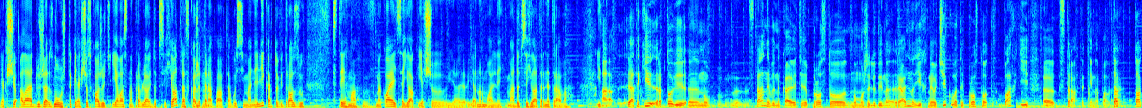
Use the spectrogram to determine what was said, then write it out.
Якщо, але дуже знову ж таки, якщо скажуть, я вас направляю до психіатра, скаже Мгм. терапевт або сімейний лікар, то відразу стигма вмикається. Як я що я, я нормальний, мене до психіатра не треба. І А, а такі раптові е, ну, е, стани виникають е, просто, ну, може людина реально їх не очікувати, просто от бах і е, страх такий напав. так, так,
